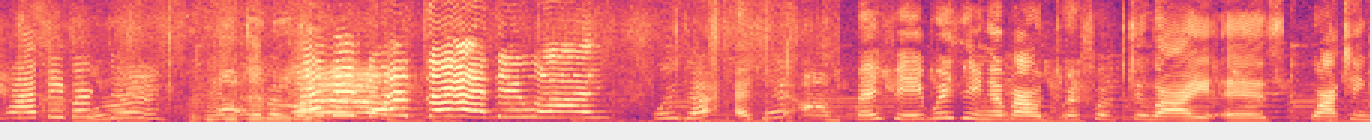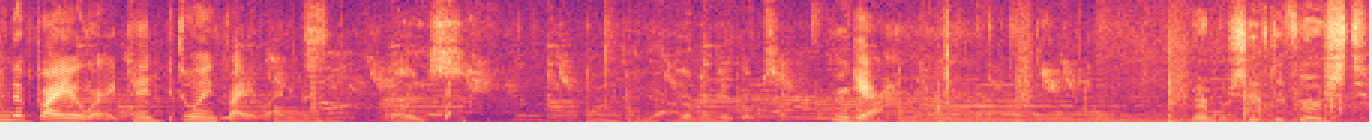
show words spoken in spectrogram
Happy birthday. Happy birthday, America. Happy birthday, everyone. Wait, that, I said, um, my favorite thing about 4th of July is watching the fireworks and doing fireworks. Nice. Yeah. Having hiccups. Yeah. Remember, safety first.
